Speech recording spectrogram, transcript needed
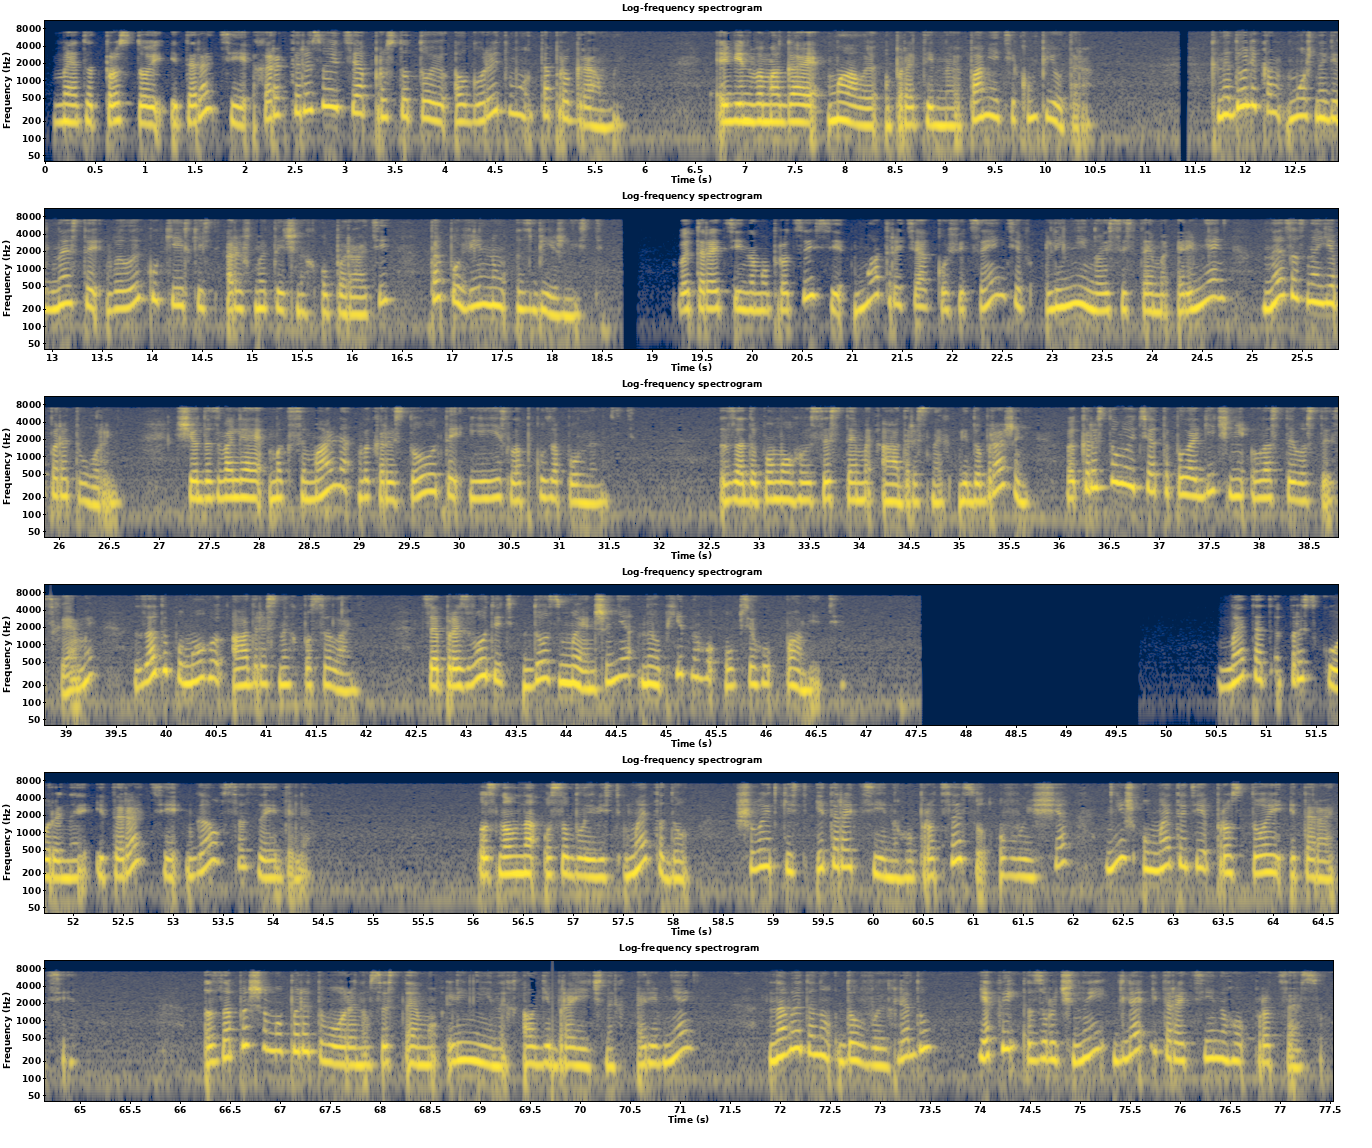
Метод простої ітерації характеризується простотою алгоритму та програми. Він вимагає малої оперативної пам'яті комп'ютера. К недолікам можна віднести велику кількість арифметичних операцій та повільну збіжність. В ітераційному процесі матриця коефіцієнтів лінійної системи рівнянь не зазнає перетворень, що дозволяє максимально використовувати її слабку заповненість. За допомогою системи адресних відображень використовуються топологічні властивості схеми за допомогою адресних посилань. Це призводить до зменшення необхідного обсягу пам'яті. Метод прискореної ітерації Гаусса-Зейделя. Основна особливість методу швидкість ітераційного процесу вища, ніж у методі простої ітерації. Запишемо перетворену систему лінійних алгебраїчних рівнянь, наведену до вигляду, який зручний для ітераційного процесу.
